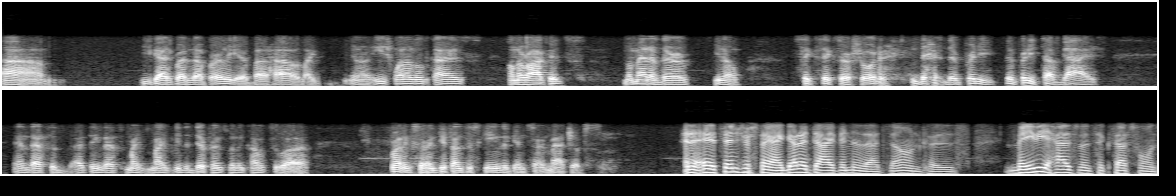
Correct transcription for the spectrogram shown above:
um, you guys brought it up earlier about how like you know each one of those guys on the Rockets, no matter if they're you know six six or shorter, they're they're pretty they're pretty tough guys, and that's a, I think that's might might be the difference when it comes to uh, running certain defensive schemes against certain matchups. And it's interesting. I got to dive into that zone because maybe it has been successful in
